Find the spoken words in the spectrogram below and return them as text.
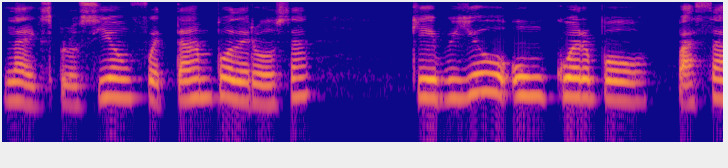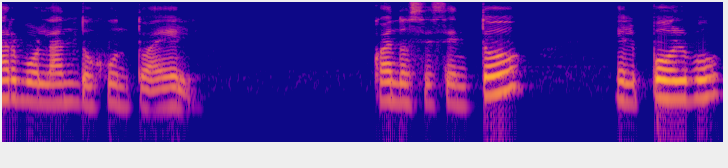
La explosión fue tan poderosa que vio un cuerpo pasar volando junto a él. Cuando se sentó, el polvo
